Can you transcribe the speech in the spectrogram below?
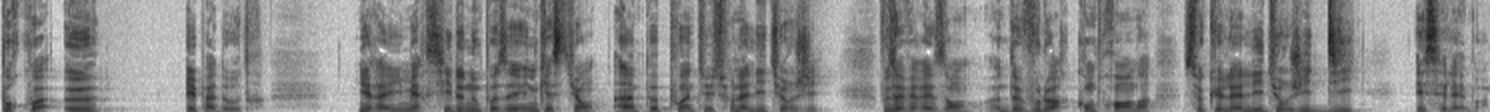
Pourquoi eux et pas d'autres? Mireille, merci de nous poser une question un peu pointue sur la liturgie. Vous avez raison de vouloir comprendre ce que la liturgie dit et célèbre.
